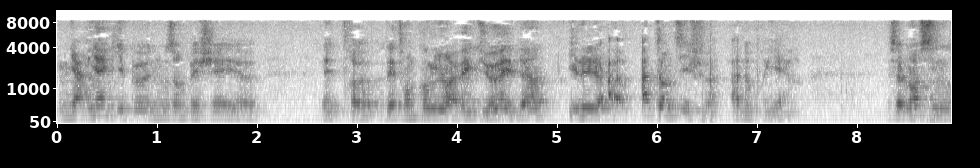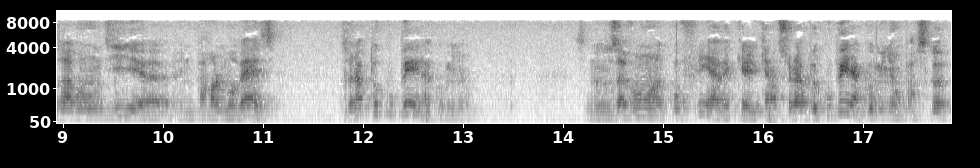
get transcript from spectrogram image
Il n'y a rien qui peut nous empêcher. Euh, d'être en communion avec Dieu, eh bien, il est attentif à nos prières. Seulement si nous avons dit euh, une parole mauvaise, cela peut couper la communion. Si nous avons un conflit avec quelqu'un, cela peut couper la communion, parce que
